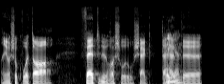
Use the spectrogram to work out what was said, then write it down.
nagyon sok volt a, feltűnő hasonlóság. Tehát Igen.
